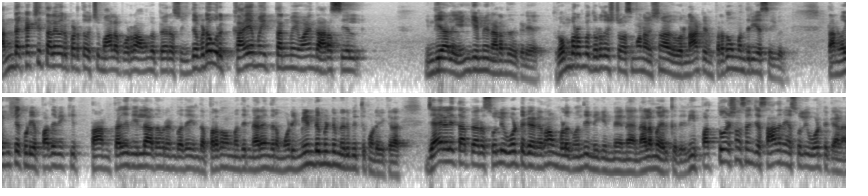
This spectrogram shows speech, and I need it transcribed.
அந்த கட்சி தலைவர் படத்தை வச்சு மாலை போடுறோம் அவங்க பேரை இதை விட ஒரு கயமைத்தன்மை வாய்ந்த அரசியல் இந்தியாவில் எங்கேயுமே நடந்தது கிடையாது. ரொம்ப ரொம்ப துரதிருஷ்டவசமான விஷயம். அது ஒரு நாட்டின் பிரதம மந்திரியே செய்வது. தான் வகிக்கக்கூடிய பதவிக்கு தான் தகுதி இல்லாதவர் என்பதை இந்த பிரதம மந்திரி நரேந்திர மோடி மீண்டும் மீண்டும் நிரூபித்துக் கொண்டிருக்கிறார். ஜெயலலிதா பேரை சொல்லி ஓட்டு கேட்க தான் உங்களுக்கு வந்து இன்னைக்கு நிலைமை இருக்குது. நீ பத்து வருஷம் செஞ்ச சாதனையை சொல்லி ஓட்டு கேள.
